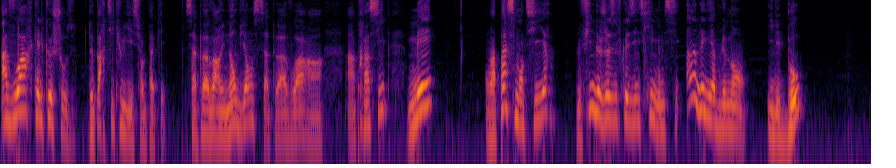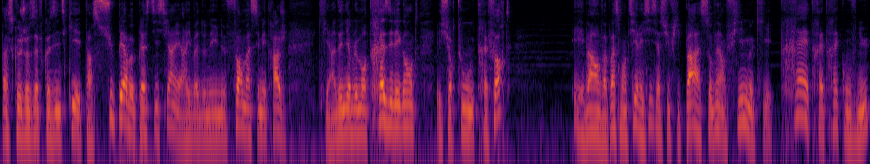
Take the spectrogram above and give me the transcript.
avoir quelque chose de particulier sur le papier. Ça peut avoir une ambiance, ça peut avoir un, un principe, mais on va pas se mentir, le film de Joseph Kosinski, même si indéniablement il est beau, parce que Joseph Kosinski est un superbe plasticien et arrive à donner une forme à ses métrages qui est indéniablement très élégante et surtout très forte, eh ben on va pas se mentir, ici ça suffit pas à sauver un film qui est très très très convenu,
